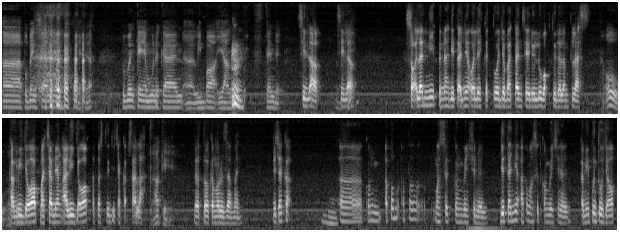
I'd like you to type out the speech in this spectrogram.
Uh, perbankan yang yes, ya. Perbankan yang menggunakan uh, riba yang standard. Silap. Silap. Soalan ni pernah ditanya oleh ketua jabatan saya dulu waktu dalam kelas. Oh, okay. Kami jawab macam yang Ali jawab lepas tu dia cakap salah. Okey. Dr. Kamaruzaman. Dia cakap Hmm. uh, kon, apa apa maksud konvensional? Dia tanya apa maksud konvensional? Kami pun terus jawab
